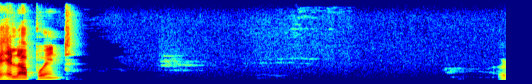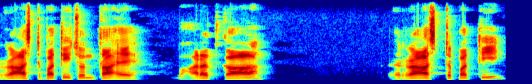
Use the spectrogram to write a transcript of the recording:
पहला पॉइंट राष्ट्रपति चुनता है। भारत का राष्ट्रपति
